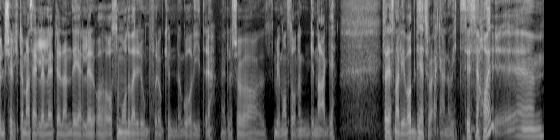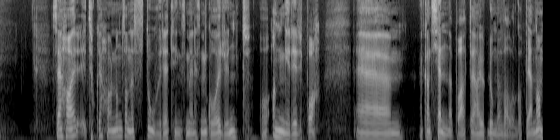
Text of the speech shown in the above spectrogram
unnskyld til meg selv eller til den det gjelder. Og, og så må det være rom for å kunne gå videre. Ellers så blir man stående og gnage for resten av livet. Og det tror jeg ikke er noe vits i. Så jeg har eh, Så jeg har Jeg tror ikke jeg har noen sånne store ting som jeg liksom går rundt og angrer på. Eh, jeg kan kjenne på at jeg har gjort dumme valg opp igjennom.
